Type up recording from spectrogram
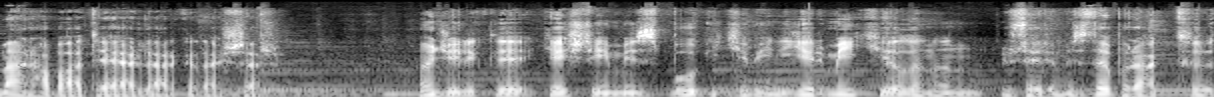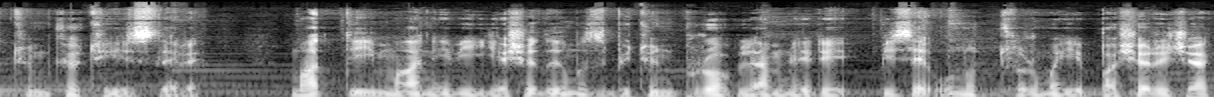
Merhaba değerli arkadaşlar. Öncelikle geçtiğimiz bu 2022 yılının üzerimizde bıraktığı tüm kötü izleri, maddi manevi yaşadığımız bütün problemleri bize unutturmayı başaracak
